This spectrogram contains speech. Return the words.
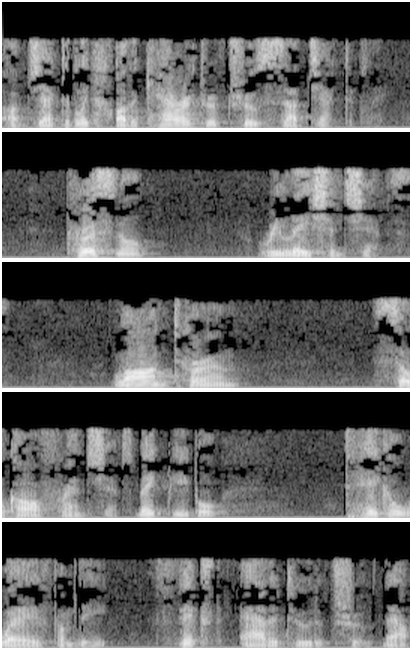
objectively or the character of truth subjectively. Personal relationships, long-term so-called friendships make people take away from the fixed attitude of truth. Now,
